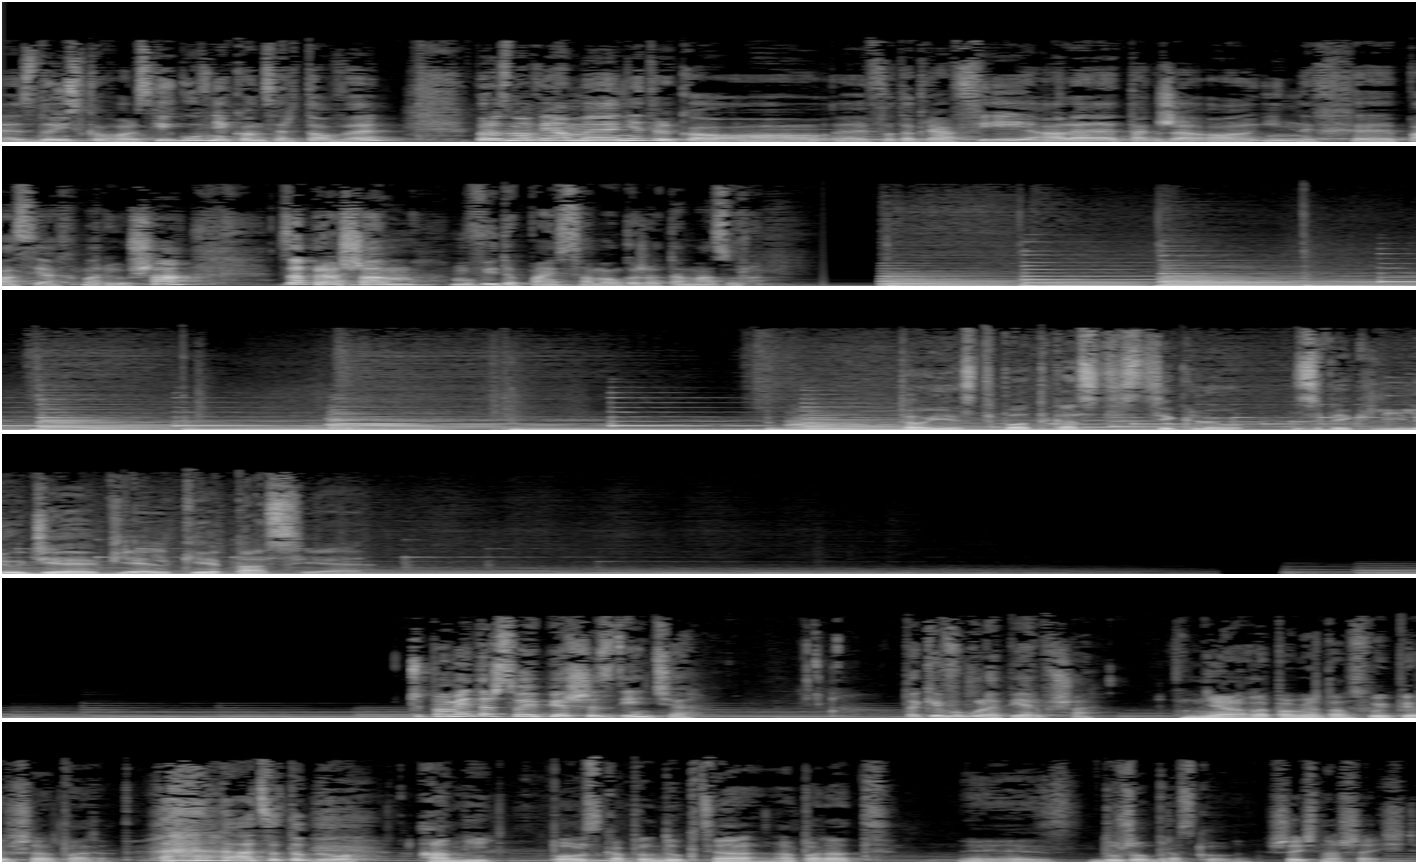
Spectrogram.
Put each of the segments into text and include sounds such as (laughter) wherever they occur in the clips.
z Duńskowolskiej, głównie koncertowy. Porozmawiamy nie tylko o fotografii, ale także o innych pasjach Mariusza. Zapraszam, mówi do Państwa Małgorzata Mazur. To jest podcast z cyklu Zwykli ludzie, wielkie pasje. Czy pamiętasz swoje pierwsze zdjęcie? Takie w ogóle pierwsze. Nie, ale pamiętam swój pierwszy aparat. (laughs) A co to było? AMI, polska produkcja, aparat e, dużo obrazkowy, 6 na 6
